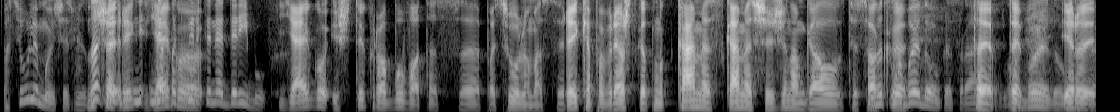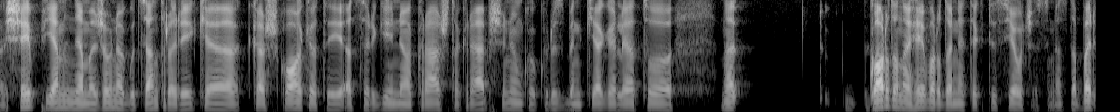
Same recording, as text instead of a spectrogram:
pasiūlymo iš esmės. Nu, Na, čia ne- reik- ne- jeigu- nepatvirtinę dėrybų. Jeigu iš tikro buvo tas e, pasiūlymas, reikia pabrėžti, kad, nu, ką mes, ką mes čia žinom, gal tiesiog... Bet labai daug kas rašė. Taip, taip. labai daug Ir rašė. šiaip jam nemažiau negu centro reikia kažkokio tai atsarginio krašto krepšininko, kuris bent kiek galėtų, na, Gordono Hayvardo netektis jaučiasi, nes dabar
